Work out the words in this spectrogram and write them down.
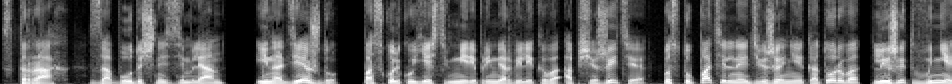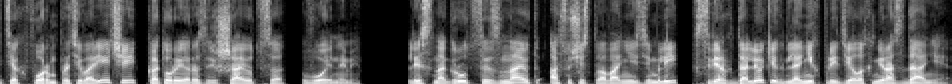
страх за будущность землян и надежду, поскольку есть в мире пример великого общежития, поступательное движение которого лежит вне тех форм противоречий, которые разрешаются войнами. Лесногрудцы знают о существовании Земли в сверхдалеких для них пределах мироздания,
